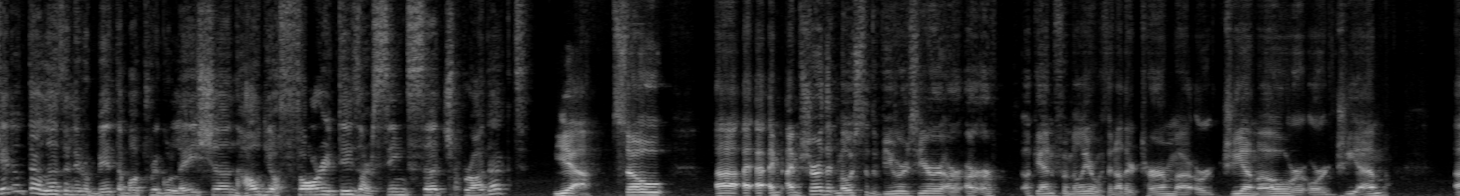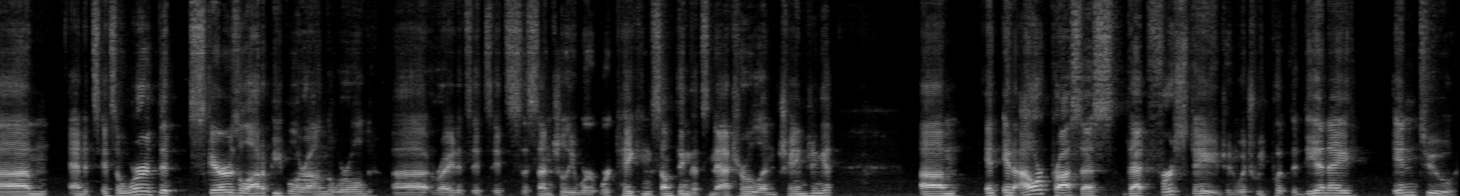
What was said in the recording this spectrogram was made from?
can you tell us a little bit about regulation, how the authorities are seeing such product? Yeah, so uh, I, am sure that most of the viewers here are, are, are again familiar with another term uh, or GMO or, or GM. Um, and it's it's a word that scares a lot of people around the world, uh, right? It's it's it's essentially we're we're taking something that's natural and changing it. Um, in in our process, that first stage in which we put the DNA into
